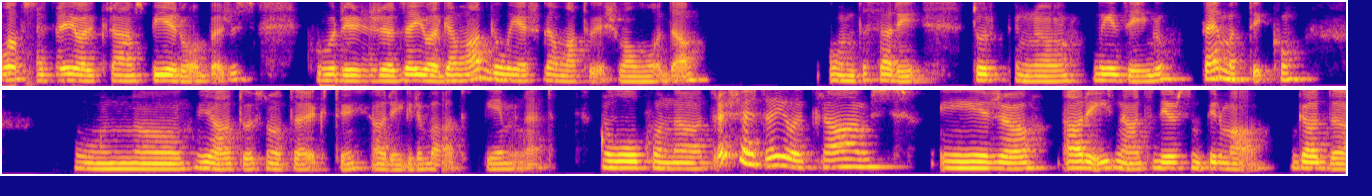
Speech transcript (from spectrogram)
otrais dzējoļu krājums pierobežas, kur ir dzējoļi gan latgaliešu, gan latviešu valodā. Un tas arī turpina līdzīgu tematiku, un jā, tos noteikti arī gribētu pieminēt. Nu, lūk, un trešais dzējoļu krājums ir arī iznācis 21. gada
